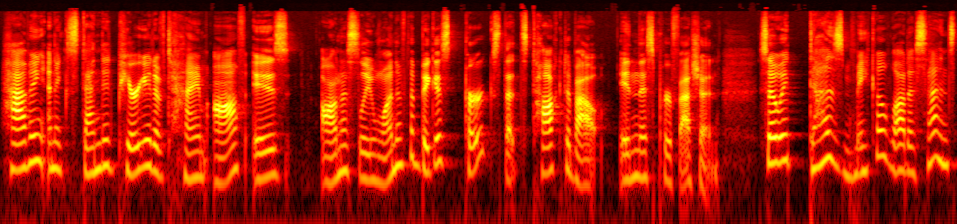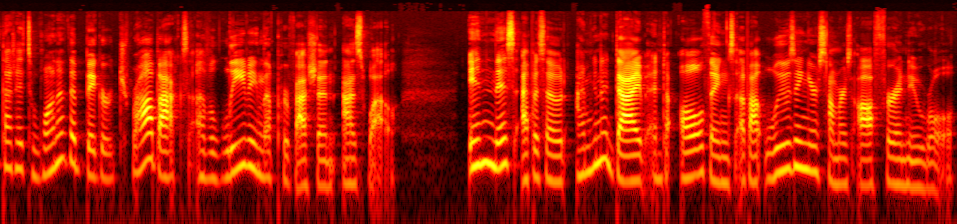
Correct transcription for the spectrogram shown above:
Having an extended period of time off is honestly one of the biggest perks that's talked about in this profession. So it does make a lot of sense that it's one of the bigger drawbacks of leaving the profession as well. In this episode, I'm going to dive into all things about losing your summers off for a new role.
